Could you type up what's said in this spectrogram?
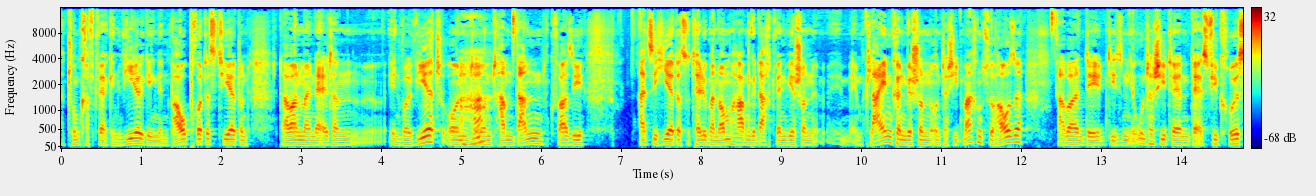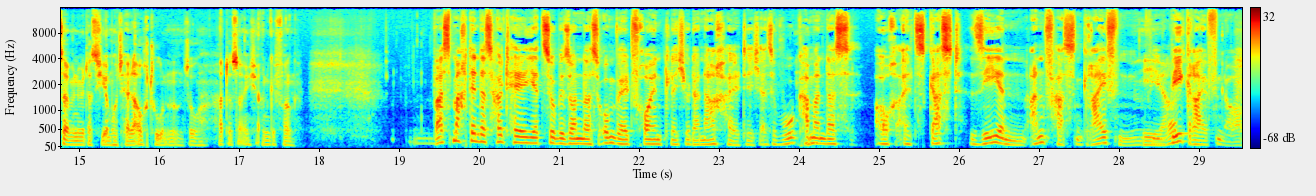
Atomkraftwerk in Wiel, gegen den Bau protestiert und da waren meine Eltern äh, involviert und, und haben dann quasi als sie hier das Hotel übernommen haben, gedacht, wenn wir schon im, im Kleinen können wir schon einen Unterschied machen zu Hause, aber de, diesen Unterschied, der, der ist viel größer, wenn wir das hier im Hotel auch tun. Und so hat das eigentlich angefangen. Was macht denn das Hotel jetzt so besonders umweltfreundlich oder nachhaltig? Also wo kann man das auch als Gast sehen, anfassen, greifen, ja. begreifen auch?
